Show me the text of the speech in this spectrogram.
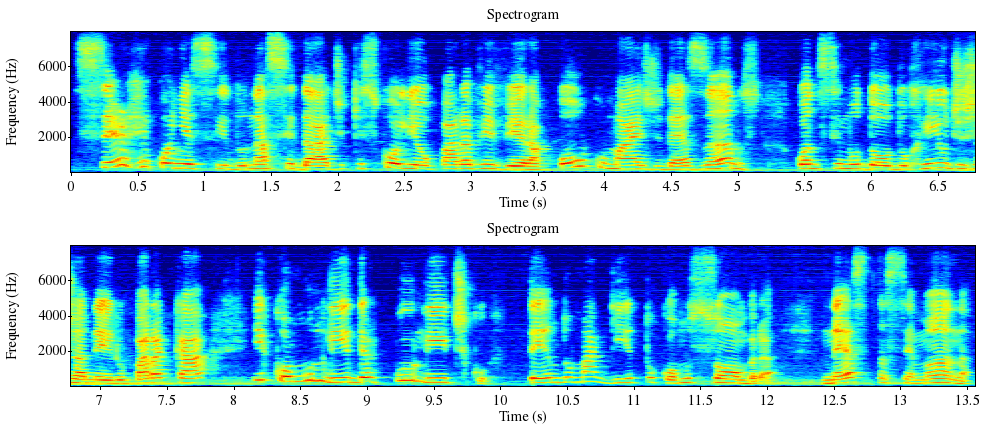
ser reconhecido na cidade que escolheu para viver há pouco mais de 10 anos, quando se mudou do Rio de Janeiro para cá, e como líder político, tendo Maguito como sombra. Nesta semana,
